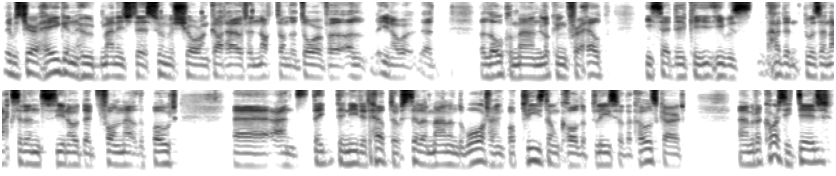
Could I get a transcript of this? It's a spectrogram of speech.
It was Ger Hagan who'd managed to swim ashore and got out and knocked on the door of a, a you know, a, a local man looking for help. He said he, he was had there was an accident. You know, they'd fallen out of the boat uh, and they, they needed help. There was still a man in the water, but please don't call the police or the Coast Guard. Um, but of course he did.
